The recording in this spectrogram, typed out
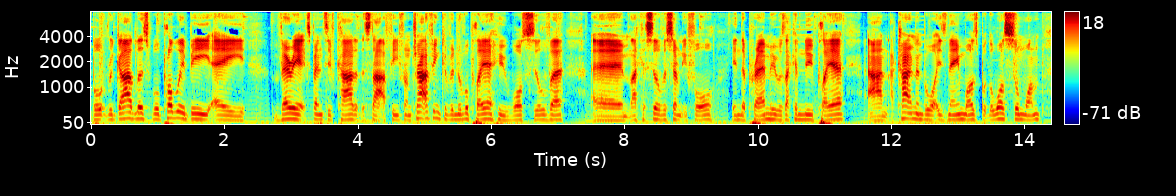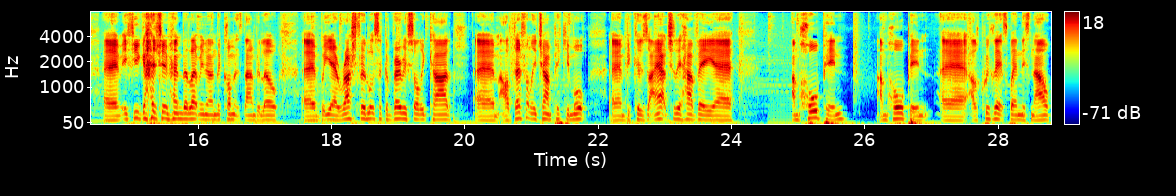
But regardless, will probably be a very expensive card at the start of FIFA. I'm trying to think of another player who was silver, um, like a silver 74 in the Prem, who was like a new player. And I can't remember what his name was, but there was someone. Um, if you guys remember, let me know in the comments down below. Um, but yeah, Rashford looks like a very solid card. Um, I'll definitely try and pick him up um, because I actually have a. Uh, I'm hoping. I'm hoping. Uh, I'll quickly explain this now.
